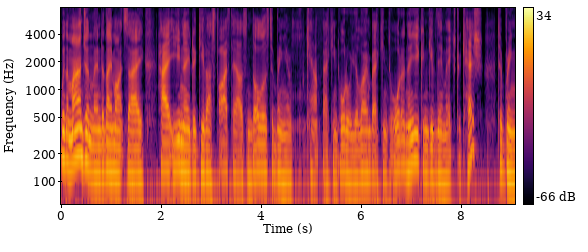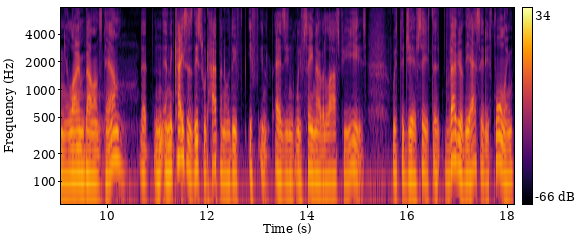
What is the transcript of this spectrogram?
With a margin lender, they might say, hey, you need to give us $5,000 to bring your account back into order or your loan back into order. Now you can give them extra cash to bring your loan balance down. That, in the cases this would happen with if, if as in we've seen over the last few years with the GFC, if the value of the asset is falling,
